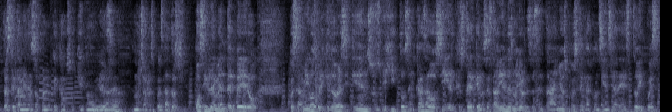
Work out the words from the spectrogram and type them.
Entonces que también eso fue lo que causó que no hubiera mucha respuesta. Entonces posiblemente, pero pues amigos Breaky Lovers, si tienen sus viejitos en casa o si el que usted que nos está viendo es mayor de 60 años, pues tenga conciencia de esto y pues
